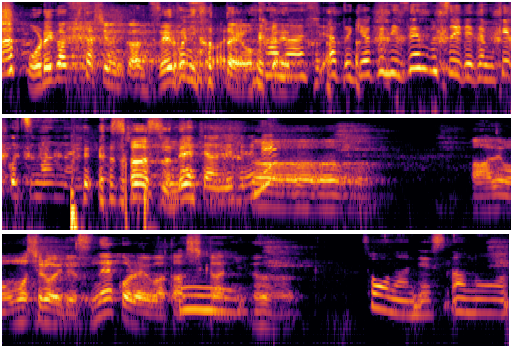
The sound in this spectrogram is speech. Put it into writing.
俺が来た瞬間ゼロになったよみたいな。悲しい。あと逆に全部ついてても結構つまんない。そうですね。になっちゃうんですよね。あでも面白いですねこれは確かに、うん。そうなんです。あの、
